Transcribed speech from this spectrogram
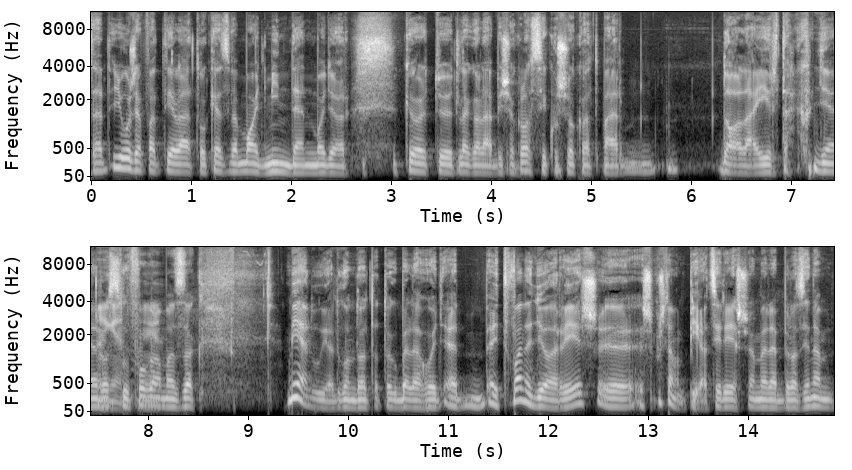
hát József Attilától kezdve majd minden magyar költőt, legalábbis a klasszikusokat már dallá írták, hogy ilyen igen, rosszul fogalmazzak. Igen milyen újat gondoltatok bele, hogy itt van egy olyan rés, és most nem a piaci résről, mert ebből azért nem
